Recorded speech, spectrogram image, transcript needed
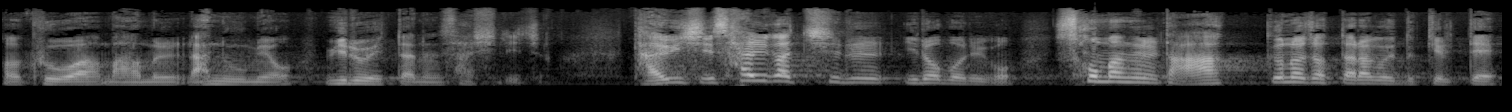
어, 그와 마음을 나누며 위로했다는 사실이죠. 다윗이 살 가치를 잃어버리고 소망을 다 끊어졌다라고 느낄 때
